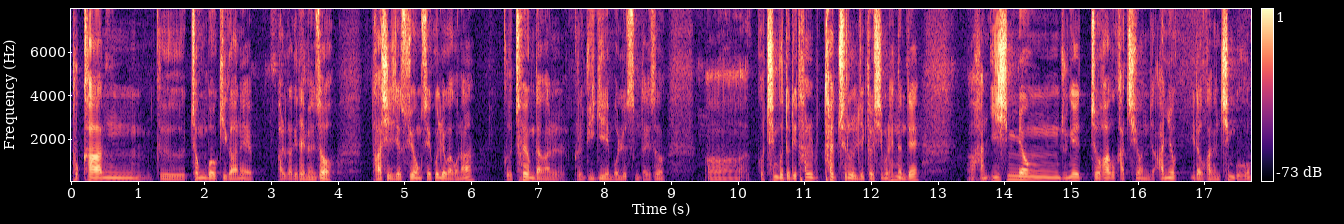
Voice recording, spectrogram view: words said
북한 그 정보 기관에 발각이 되면서 다시 이제 수용소에 끌려가거나 그 처형당할 그런 위기에 몰렸습니다. 그래서 어, 그 친구들이 탈, 탈출을 이제 결심을 했는데 어, 한 20명 중에 저하고 같이 온 안혁이라고 하는 친구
